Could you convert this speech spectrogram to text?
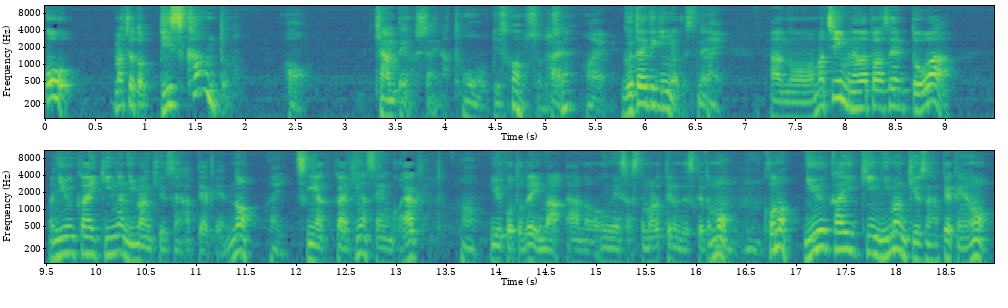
を、まあ、ちょっとディスカウントのはキャンペーンをしたいなとディスカウントするんですね。はい。具体的にはですね、はい。あのまあ、チーム7%はまあ入会金が2万9800円のはい。月額会費が1500円とうん。いうことで今あの運営させてもらってるんですけども、うんうんこの入会金2万9800円を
